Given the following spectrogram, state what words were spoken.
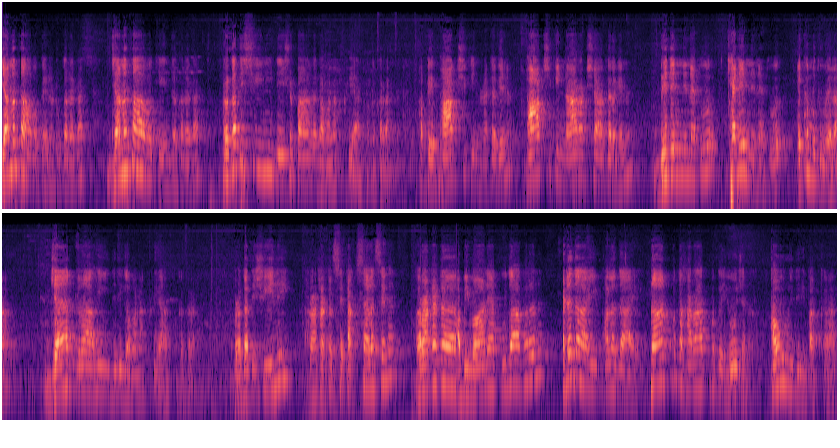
ජනතාව පෙරටු කරගත් ජනතාව කේන්ද්‍ර කරගත් ප්‍රගතිශීලී දේශපාලන ගමනක් ක්‍රියාත්මක කරන්නට. අපේ පාක්ෂිකින් රැකගෙන පාක්ෂිකින් ආරක්ෂා කරගෙන බෙදෙන්නේ නැතුව කැඩෙන්නේ නැතුව එකමුතු වෙලා ජයග්‍රාහී ඉදිරි ගමනක් ක්‍රියාත්මක කරන්න. ප්‍රගතිශීලී රටට සෙතක් සැලසෙන රටට අභිමානයක් උදා කරන වැඩදායි ඵලදායි ගුණාත්මක හරාත්මක යෝජනා කවුරු ඉදිරිපත් කරත්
